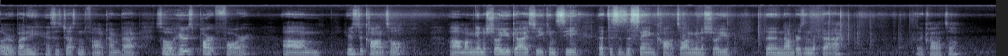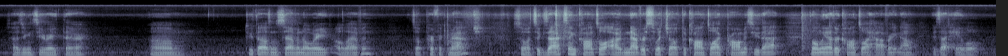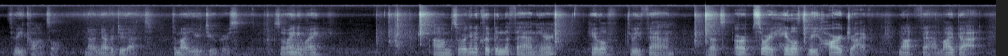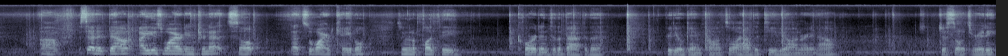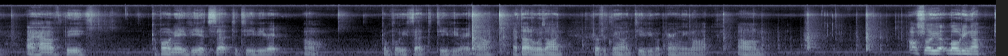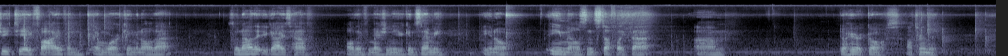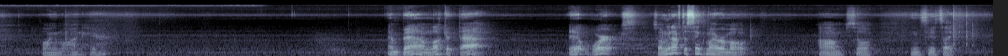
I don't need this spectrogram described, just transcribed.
Hello everybody, this is Justin Funk, I'm back. So here's part four. Um, here's the console. Um, I'm going to show you guys so you can see that this is the same console. I'm going to show you the numbers in the back of the console. So as you can see right there, um, 2007, 08, 11. It's a perfect match. So it's exact same console. I would never switch out the console, I promise you that. The only other console I have right now is that Halo 3 console. And I would never do that to my YouTubers. So anyway, um, so we're gonna clip in the fan here, Halo 3 fan. That's or sorry, Halo 3 hard drive, not fan. My bad. Um, set it down. I use wired internet, so that's the wired cable. So I'm gonna plug the cord into the back of the video game console. I have the TV on right now, just so it's ready. I have the component AV, it's set to TV right, oh, completely set to TV right now. I thought it was on, perfectly on TV, but apparently not. Um, I'll show you it loading up GTA 5 and, and working and all that. So now that you guys have all the information, you can send me, you know, emails and stuff like that. Um, here it goes. I'll turn the volume on here. And bam, look at that. It works. So I'm gonna have to sync my remote. Um, so you can see it's like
